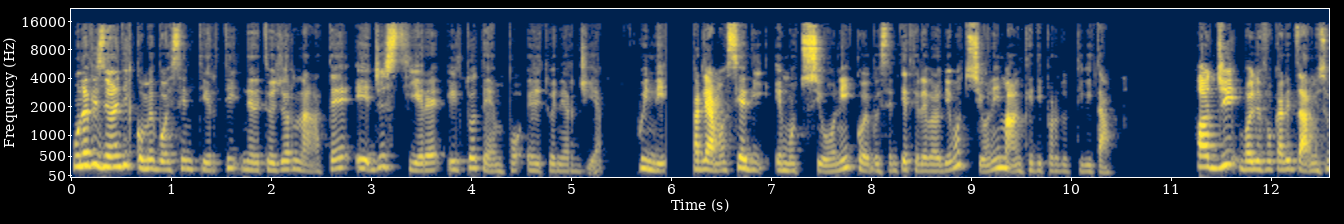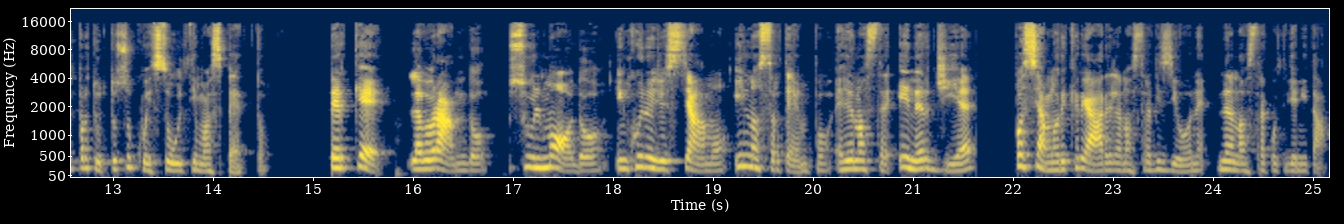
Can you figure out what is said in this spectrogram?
una visione di come vuoi sentirti nelle tue giornate e gestire il tuo tempo e le tue energie. Quindi parliamo sia di emozioni, come vuoi sentirti a livello di emozioni, ma anche di produttività. Oggi voglio focalizzarmi soprattutto su questo ultimo aspetto, perché lavorando sul modo in cui noi gestiamo il nostro tempo e le nostre energie, possiamo ricreare la nostra visione nella nostra quotidianità.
